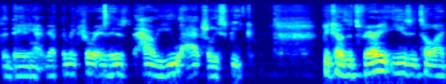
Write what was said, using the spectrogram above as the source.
the dating app. You have to make sure it is how you actually speak because it's very easy to like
